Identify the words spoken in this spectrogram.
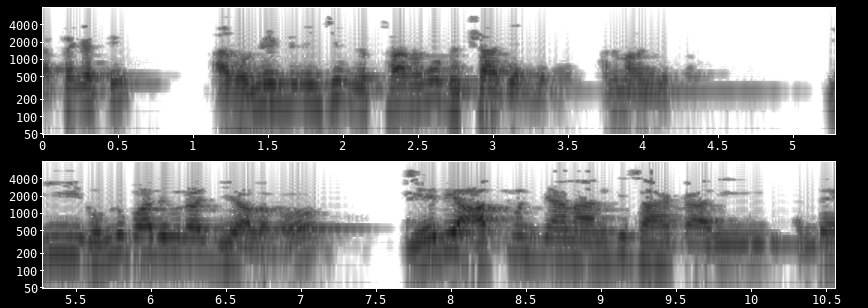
కట్టగట్టి ఆ రెండింటి నుంచి వ్యుత్థానము భిక్షాచర్యము అని మనం చెప్తాం ఈ రెండు పారివిరాజ్యాలలో ఏది ఆత్మజ్ఞానానికి సహకారి? అంటే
